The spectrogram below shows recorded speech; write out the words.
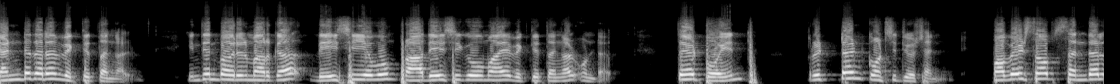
രണ്ട് തരം വ്യക്തിത്വങ്ങൾ. ഇന്ത്യൻ പൗരന്മാർക്ക് ദേശീയവും പ്രാദേശികവുമായ വ്യക്തിത്വങ്ങൾ ഉണ്ട്. Third point written constitution powers of central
